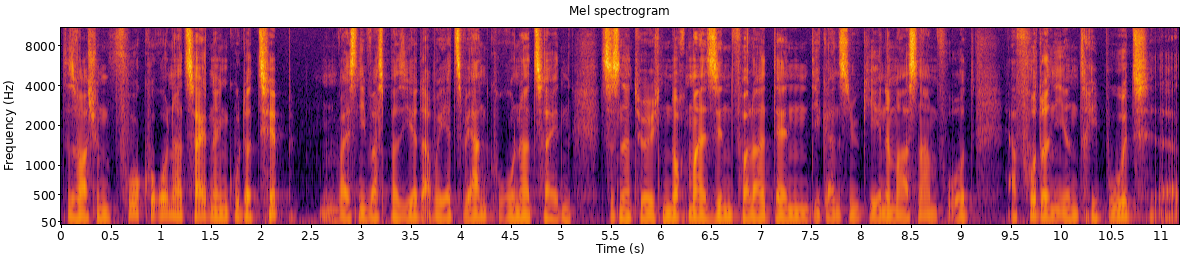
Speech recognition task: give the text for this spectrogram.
Das war schon vor Corona-Zeiten ein guter Tipp. Man weiß nie, was passiert, aber jetzt während Corona-Zeiten ist es natürlich noch mal sinnvoller, denn die ganzen Hygienemaßnahmen vor Ort erfordern ihren Tribut. Äh,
